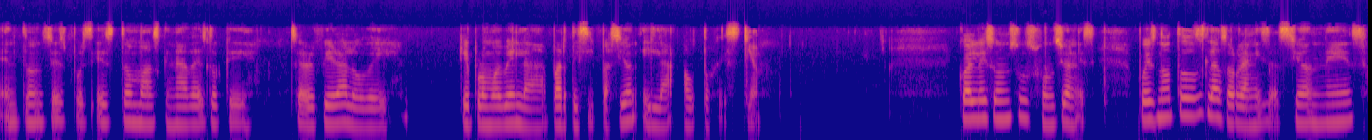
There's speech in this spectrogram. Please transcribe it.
Entonces, pues esto más que nada es lo que se refiere a lo de que promueven la participación y la autogestión. ¿Cuáles son sus funciones? Pues no todas las organizaciones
